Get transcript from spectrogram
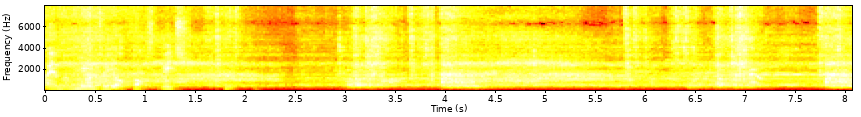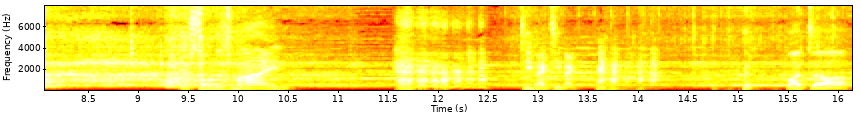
I am immune to your frost, bitch. soul is mine. teabag, teabag. but uh,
